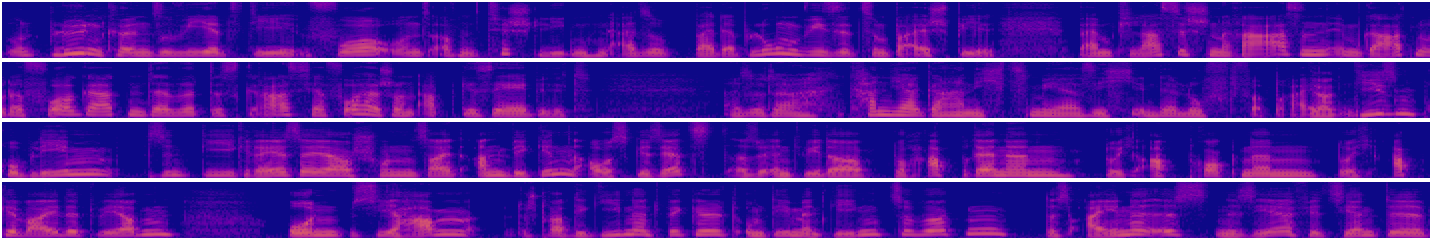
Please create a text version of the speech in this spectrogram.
und blühen können, so wie jetzt die vor uns auf dem Tisch liegenden. Also bei der Blumenwiese zum Beispiel. Beim klassischen Rasen im Garten oder Vorgarten, da wird das Gras ja vorher schon abgesäbelt. Also da kann ja gar nichts mehr sich in der Luft verbreiten. Ja, diesem Problem sind die Gräser ja schon seit Anbeginn ausgesetzt. Also entweder durch Abbrennen, durch Abtrocknen, durch abgeweidet werden. Und sie haben Strategien entwickelt, um dem entgegenzuwirken. Das eine ist eine sehr effiziente,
